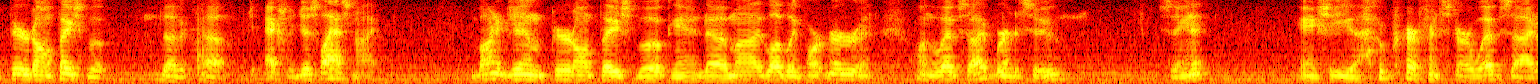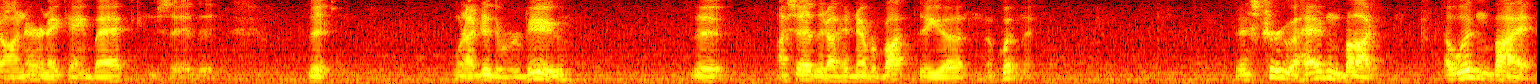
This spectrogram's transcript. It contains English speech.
appeared on Facebook the other, uh, actually just last night. Bionic Gym appeared on Facebook, and uh, my lovely partner and on the website, Brenda Sue, seen it and she uh, referenced our website on there, and they came back and said that that when I did the review, that I said that I had never bought the uh, equipment. That's true. I hadn't bought it. I wouldn't buy it.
